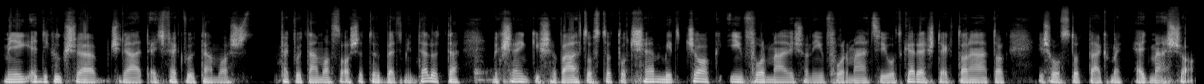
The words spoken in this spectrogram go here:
Még egyikük se csinált egy fekvőtámasz fekvőtámasztal se többet, mint előtte, még senki se változtatott semmit, csak informálisan információt kerestek, találtak, és osztották meg egymással.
